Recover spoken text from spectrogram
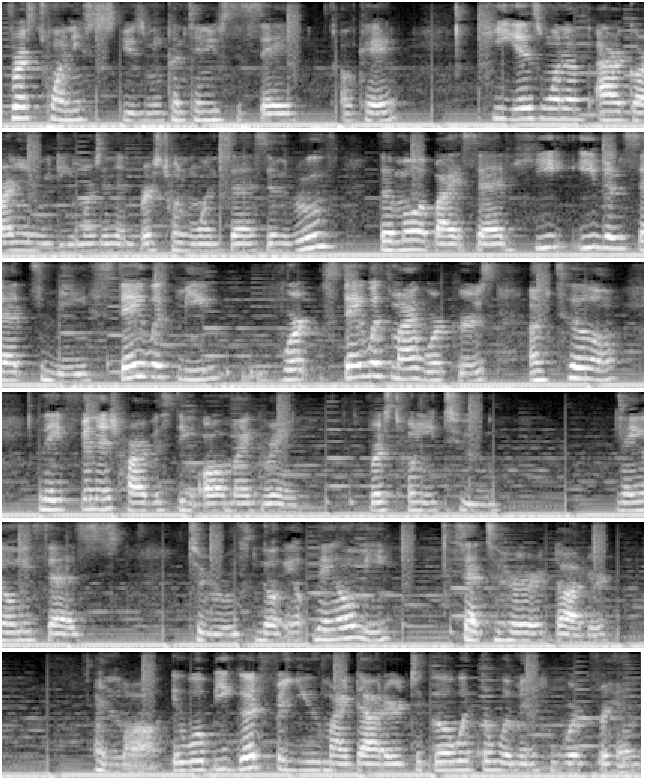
verse 20, excuse me, continues to say, okay, he is one of our guardian redeemers. And then verse 21 says, And Ruth the Moabite said, He even said to me, Stay with me, work stay with my workers until they finish harvesting all my grain. Verse 22. Naomi says to Ruth, Naomi said to her daughter in law, It will be good for you, my daughter, to go with the women who work for him,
